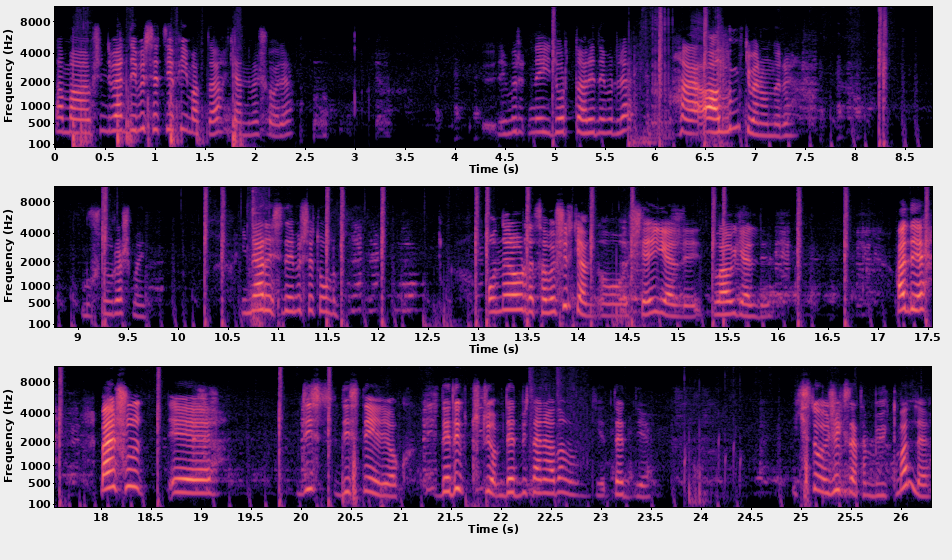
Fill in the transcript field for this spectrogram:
Tamam şimdi ben demir set yapayım hatta kendime şöyle. Demir ne dört tane demirle ha, aldım ki ben onları. Boşuna uğraşmayın. Neredeyse demir set oldum. Onlar orada savaşırken o şey geldi, lav geldi. Hadi. Ben şu e, dis dis değil yok. Dedi tutuyorum. Dead bir tane adam dead diye. İkisi de ölecek zaten büyük ihtimalle.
